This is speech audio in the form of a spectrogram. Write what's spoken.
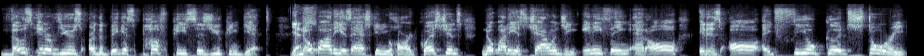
those interviews are the biggest puff pieces you can get. Yes. Nobody is asking you hard questions. Nobody is challenging anything at all. It is all a feel good story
